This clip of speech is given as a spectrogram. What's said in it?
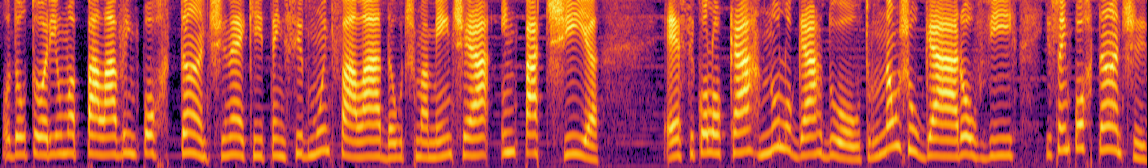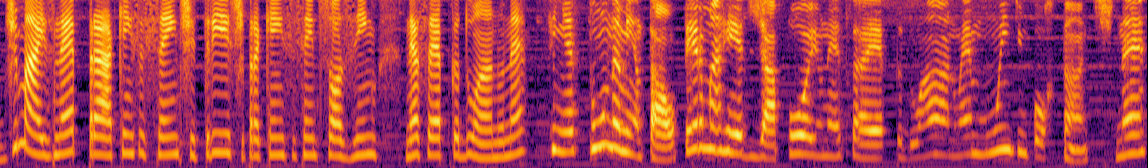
O doutor, e uma palavra importante, né, que tem sido muito falada ultimamente é a empatia. É se colocar no lugar do outro, não julgar, ouvir. Isso é importante demais, né, para quem se sente triste, para quem se sente sozinho nessa época do ano, né? Sim, é fundamental. Ter uma rede de apoio nessa época do ano é muito importante, né?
